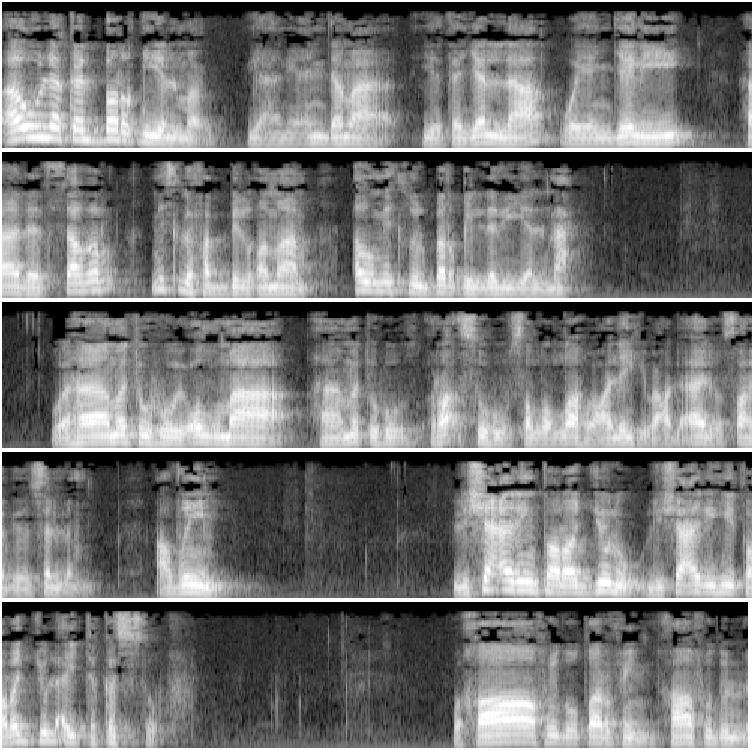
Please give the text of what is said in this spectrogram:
أو لك البرق يلمع. يعني عندما يتجلى وينجلي هذا الثغر مثل حب الغمام أو مثل البرق الذي يلمع. وهامته عظمى هامته رأسه صلى الله عليه وعلى آله وصحبه وسلم. عظيم. لشعر ترجل لشعره ترجل أي تكسر. وخافض طرف خافض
